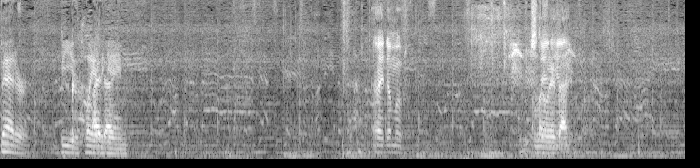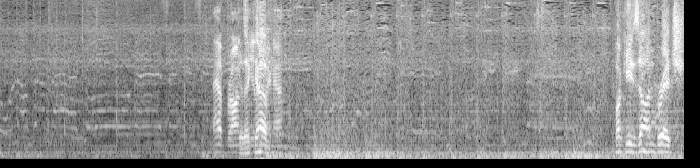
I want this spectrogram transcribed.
better be the play of the game. Alright, don't move. On my way back. I have bronze Here they healing right now. Monkey's on bridge.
